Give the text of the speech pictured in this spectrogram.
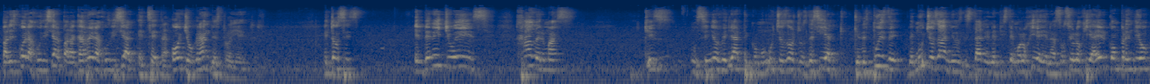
para escuela judicial, para carrera judicial, etc. Ocho grandes proyectos. Entonces, el derecho es Habermas, que es un señor brillante como muchos otros, decía que después de, muchos años de estar en epistemología y en la sociología, él comprendió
